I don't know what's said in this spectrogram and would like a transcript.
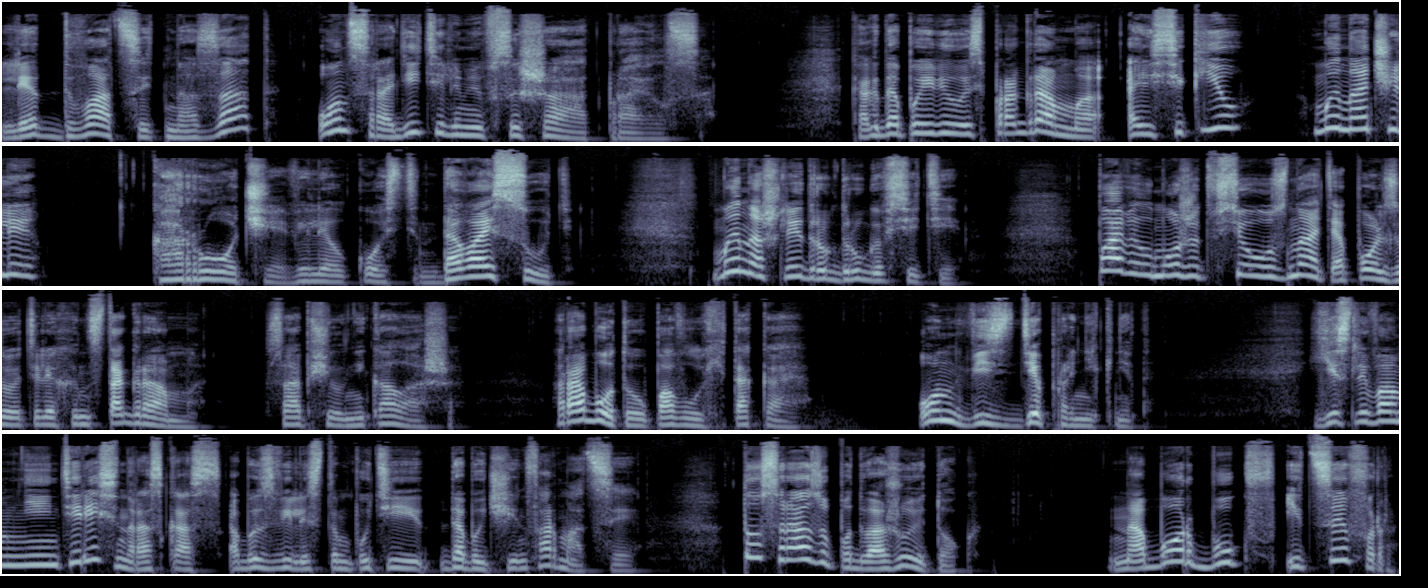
Лет 20 назад он с родителями в США отправился. Когда появилась программа ICQ, мы начали... «Короче», — велел Костин, — «давай суть». Мы нашли друг друга в сети. «Павел может все узнать о пользователях Инстаграма», — сообщил Николаша. «Работа у Павлухи такая. Он везде проникнет. Если вам не интересен рассказ об извилистом пути добычи информации, то сразу подвожу итог. Набор букв и цифр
